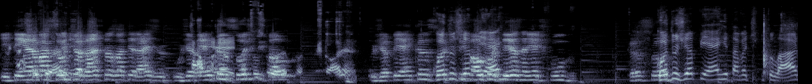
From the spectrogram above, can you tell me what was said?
E tem armação de jogadas pelas laterais. O Jean-Pierre Calma, cansou é, de ficar. o- Jean-Pierre cansou Quando de ficar o Jean-Pierre- Cortez na linha de fundo. Cansou. Quando o Jean-Pierre estava titular,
